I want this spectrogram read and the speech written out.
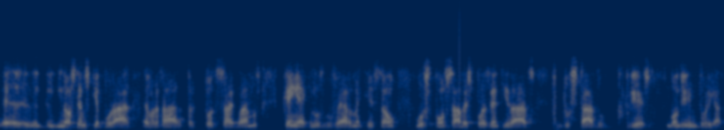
Eh, nós temos que apurar a verdade para que todos saibamos quem é que nos governa e quem são os responsáveis pelas entidades do Estado português. Bom dia e muito obrigado.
